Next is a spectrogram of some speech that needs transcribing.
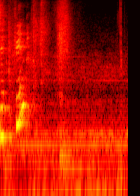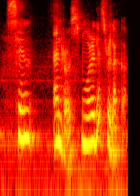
Jetwing saint Andrews Nuwara Eliya Sri Lanka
